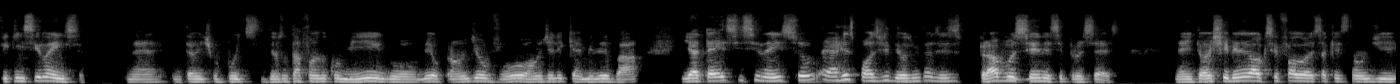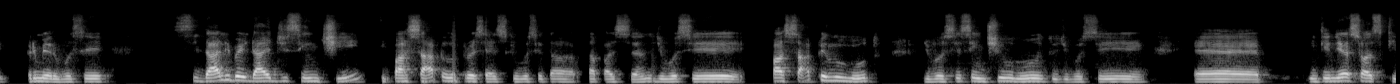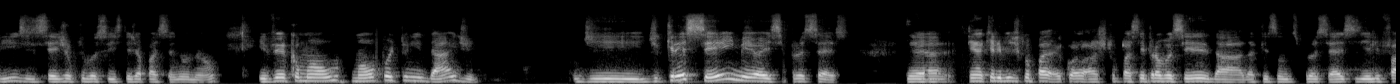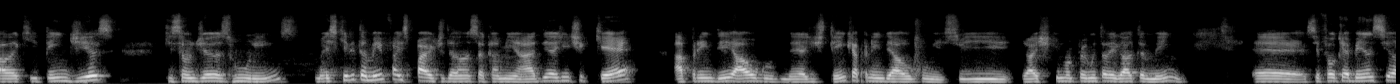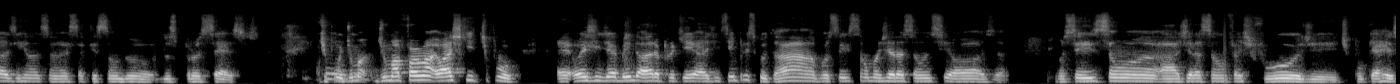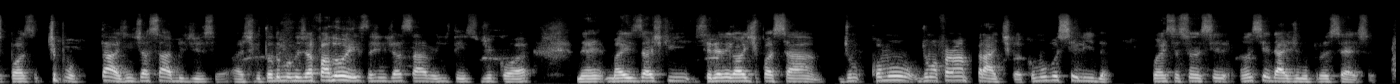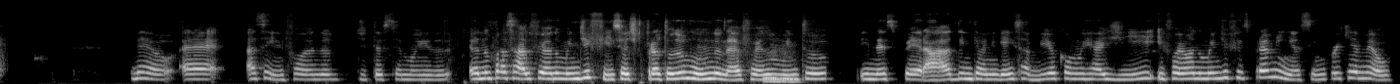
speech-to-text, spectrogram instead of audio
fica em silêncio, né? Então, tipo, putz, Deus não tá falando comigo, meu, para onde eu vou, aonde ele quer me levar? E até esse silêncio é a resposta de Deus muitas vezes para você uhum. nesse processo, né? Então, achei bem legal que você falou essa questão de primeiro você se dá a liberdade de sentir e passar pelo processo que você tá, tá passando, de você passar pelo luto, de você sentir o luto, de você é, entender as suas crises, seja o que você esteja passando ou não, e ver como uma, uma oportunidade de, de crescer em meio a esse processo. É, tem aquele vídeo que eu, acho que eu passei para você da, da questão dos processos, e ele fala que tem dias que são dias ruins, mas que ele também faz parte da nossa caminhada e a gente quer aprender algo, né? A gente tem que aprender algo com isso. E eu acho que uma pergunta legal também é, você falou que é bem ansiosa em relação a essa questão do, dos processos. Tipo, de uma, de uma forma, eu acho que, tipo, é, hoje em dia é bem da hora, porque a gente sempre escuta, ah, vocês são uma geração ansiosa, vocês são a, a geração fast food, tipo, que a resposta, tipo, tá, a gente já sabe disso, acho que todo mundo já falou isso, a gente já sabe, a gente tem isso de cor, né, mas acho que seria legal a gente passar de, um, como, de uma forma prática, como você lida com essa sua ansiedade no processo? Meu, é, assim, falando de testemunhos, ano passado foi um ano muito difícil, acho que para todo mundo, né? Foi um ano uhum. muito inesperado, então ninguém sabia como reagir e foi um ano muito difícil para mim, assim, porque, meu,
